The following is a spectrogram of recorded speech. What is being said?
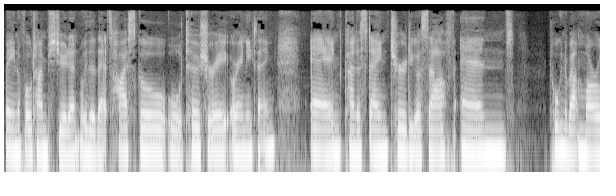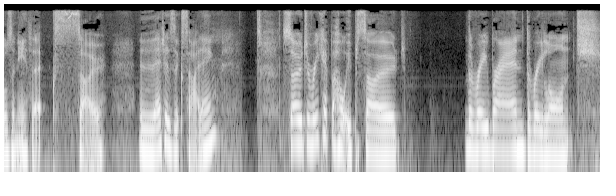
being a full time student, whether that's high school or tertiary or anything, and kind of staying true to yourself and talking about morals and ethics. So that is exciting. So to recap the whole episode, the rebrand, the relaunch,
